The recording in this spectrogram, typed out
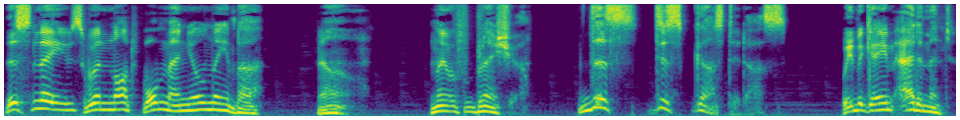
The slaves were not for manual labor. No, they were for pleasure. This disgusted us. We became adamant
